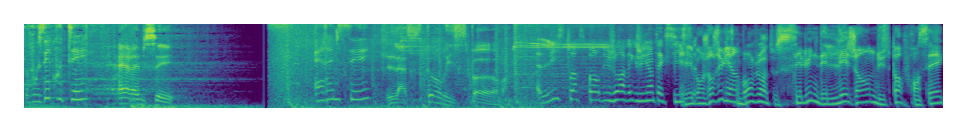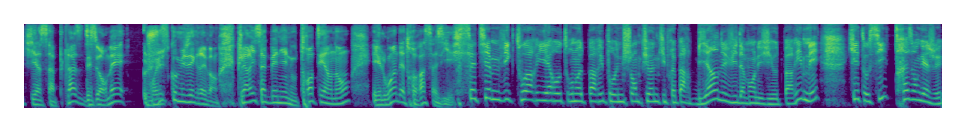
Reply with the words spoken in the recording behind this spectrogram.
Vous écoutez RMC, RMC la story sport. L'histoire sport du jour avec Julien Taxis. Et bonjour Julien. Bonjour à tous. C'est l'une des légendes du sport français qui a sa place désormais jusqu'au musée Grévin. Clarisse Agbenienou, 31 ans, est loin d'être rassasiée. Septième victoire hier au tournoi de Paris pour une championne qui prépare bien évidemment les JO de Paris, mais qui est aussi très engagée.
